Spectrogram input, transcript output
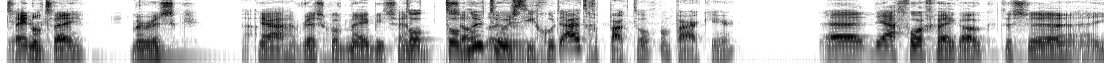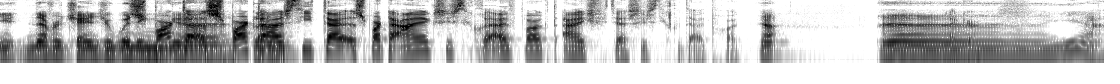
202, mijn risk. Ja. Ja, risk of maybe. Zijn Tot, tot nu toe is die goed uitgepakt, toch? Een paar keer. Eh, ja, vorige week ook. Dus never change a winning Sparta, Sparta, is die Sparta Ajax is die goed uitgepakt. Ajax Vitesse is die goed uitgepakt. Eh, Lekker. Ja.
